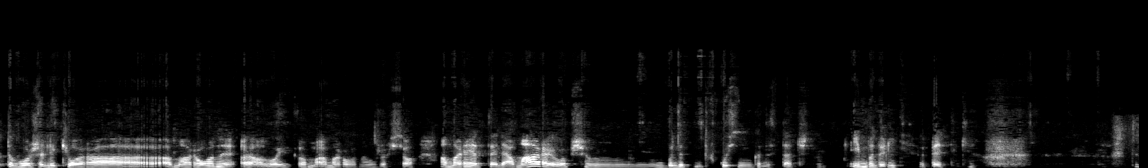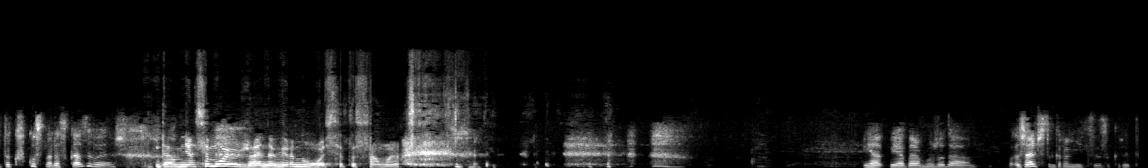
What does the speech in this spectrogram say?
того же ликера амароны, а, ой, амарона уже все, амаретто или амара, и, в общем, будет вкусненько достаточно. И бодрить, опять-таки. Ты так вкусно рассказываешь. Да, у меня самой уже навернулось это самое. Я, я прям уже, да. Жаль, что границы закрыты.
